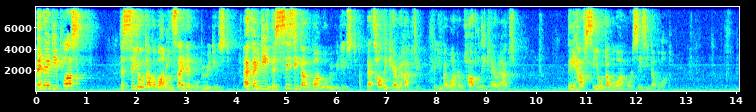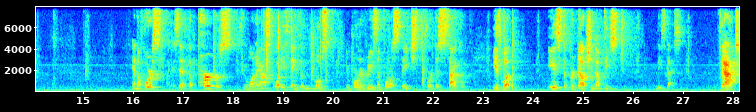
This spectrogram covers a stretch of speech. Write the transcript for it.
NAD plus, the CO double bond inside it will be reduced. FAD, the CC double bond will be reduced. That's how they carry hydrogen. Okay, you might wonder, how do they carry hydrogen? They have CO double bond or CC double bond. And of course, like I said, the purpose, if you want to ask, what do you think the most important reason for a stage for this cycle is what? Is the production of these two, these guys. That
